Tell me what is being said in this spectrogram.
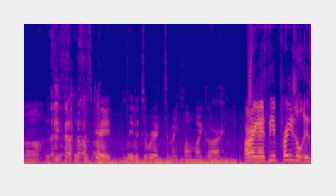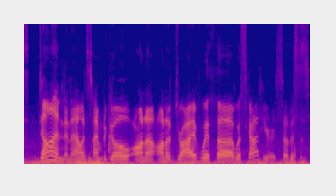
oh, this is this is great. Leave it to Rick to make fun of my car. All right, guys, the appraisal is done, and now it's time to go on a on a drive with uh, with Scott here. So this is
